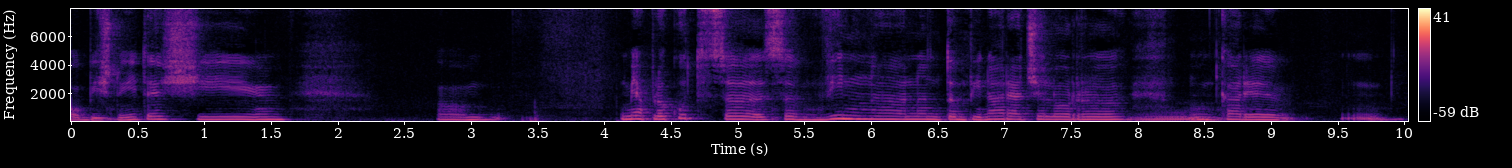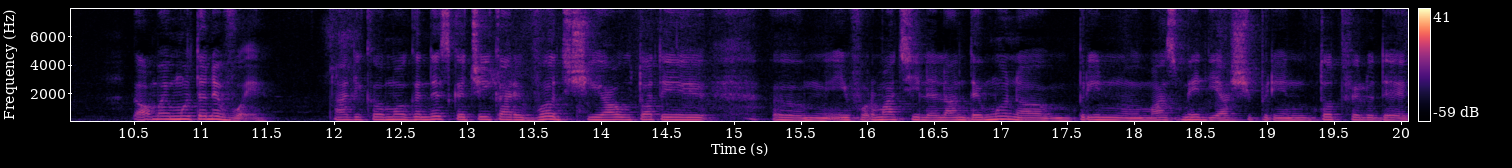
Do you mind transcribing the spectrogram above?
obișnuite și mi-a plăcut să, să vin în întâmpinarea celor care au mai multă nevoie. Adică mă gândesc că cei care văd și au toate um, informațiile la îndemână prin mass media și prin tot felul de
